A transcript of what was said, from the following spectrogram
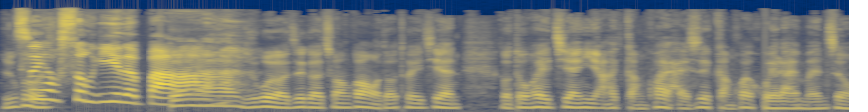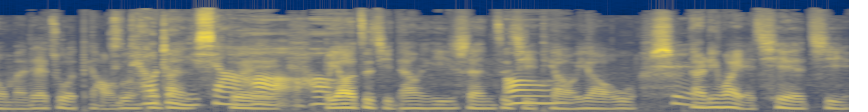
如果是要送医了吧？对啊，如果有这个状况，我都推荐，我都会建议啊，赶快还是赶快回来门诊，我们再做讨论，调整一下，对，不要自己当医生，自己调药物。哦、是，那另外也切记。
